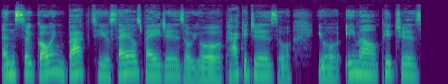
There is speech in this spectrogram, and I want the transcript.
And so going back to your sales pages or your packages or your email pitches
